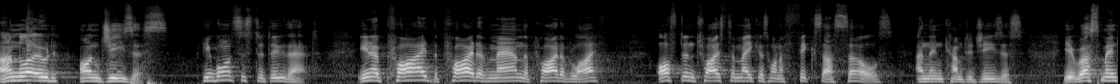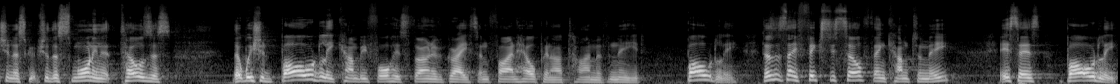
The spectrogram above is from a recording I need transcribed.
Unload on Jesus. He wants us to do that. You know, pride, the pride of man, the pride of life, often tries to make us want to fix ourselves and then come to Jesus. Yet Russ mentioned a scripture this morning that tells us that we should boldly come before his throne of grace and find help in our time of need. Boldly. It doesn't say fix yourself, then come to me. It says boldly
